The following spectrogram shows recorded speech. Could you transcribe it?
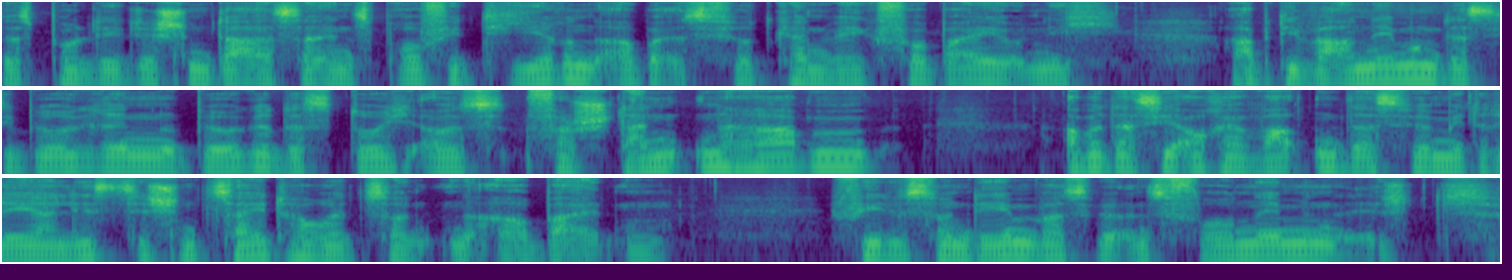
des politischen Daseins profitieren, aber es führt kein Weg vorbei. Und ich habe die Wahrnehmung, dass die Bürgerinnen und Bürger das durchaus verstanden haben, aber dass sie auch erwarten, dass wir mit realistischen Zeithorizonten arbeiten. Vieles von dem, was wir uns vornehmen, ist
